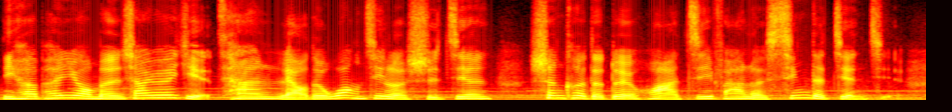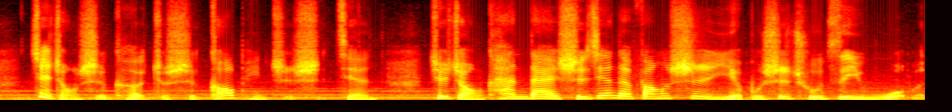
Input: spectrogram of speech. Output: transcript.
你和朋友们相约野餐，聊得忘记了时间，深刻的对话激发了新的见解。这种时刻就是高品质时间。这种看待时间的方式也不是出自于我们。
